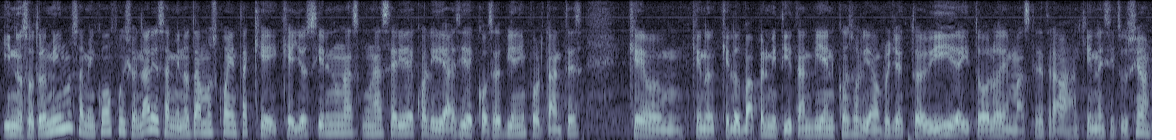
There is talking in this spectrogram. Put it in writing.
y nosotros mismos también como funcionarios también nos damos cuenta que, que ellos tienen una, una, serie de cualidades y de cosas bien importantes que, que, que, los va a permitir también consolidar un proyecto de vida y todo lo demás que se trabaja aquí en la institución.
